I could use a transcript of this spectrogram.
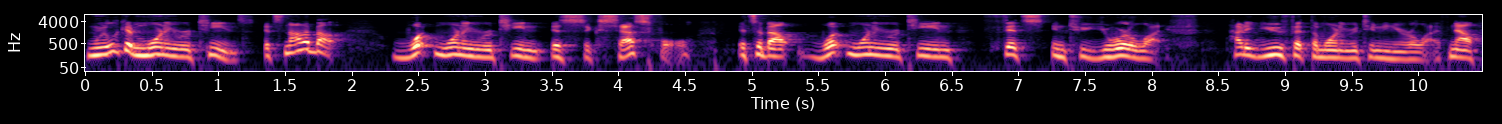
when we look at morning routines it's not about what morning routine is successful. It's about what morning routine fits into your life. How do you fit the morning routine in your life? Now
